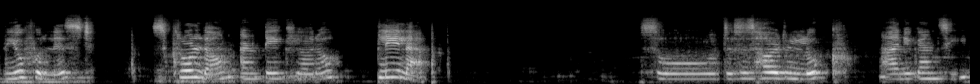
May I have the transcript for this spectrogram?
view full list, scroll down and take here a play lab. So this is how it will look and you can see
